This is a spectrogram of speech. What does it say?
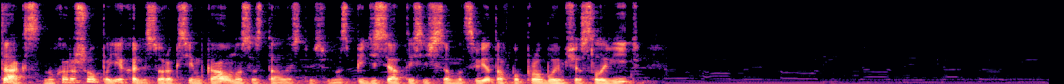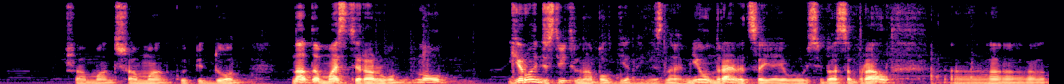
такс, ну хорошо, поехали. 47к у нас осталось. То есть у нас 50 тысяч самоцветов. Попробуем сейчас словить. Шаман, шаман, Купидон. Надо мастера рун. Ну, герой действительно обалденный, не знаю. Мне он нравится, я его у себя собрал. А,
